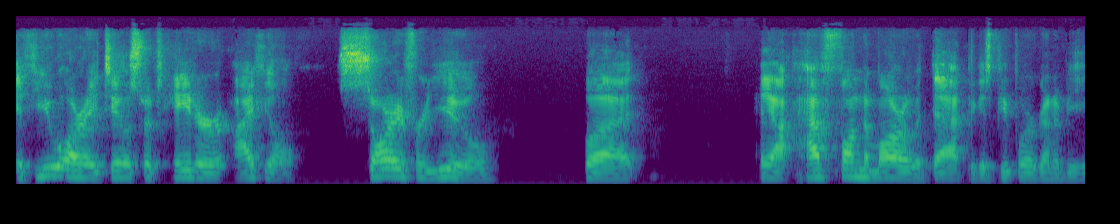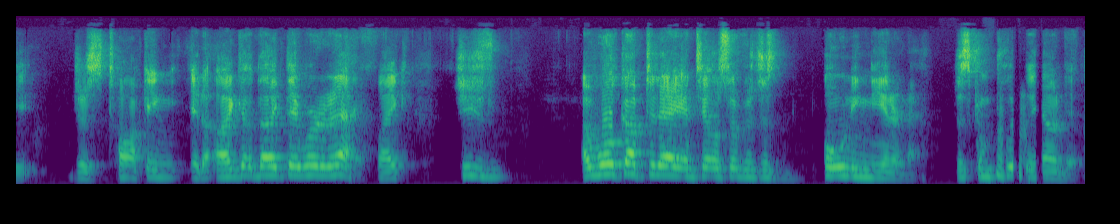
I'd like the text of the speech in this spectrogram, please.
if you are a Taylor Swift hater, I feel sorry for you, but hey, have fun tomorrow with that because people are going to be just talking it like like they were today. Like she's I woke up today and Taylor Swift was just owning the internet, just completely owned it.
